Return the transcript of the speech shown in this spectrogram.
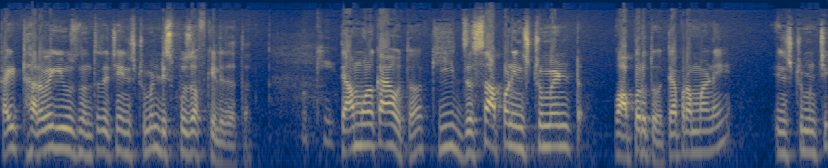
काही ठराविक यूज नंतर त्याचे इन्स्ट्रुमेंट डिस्पोज ऑफ केले जातात. त्यामुळं काय होतं की जसं आपण इन्स्ट्रुमेंट वापरतो त्याप्रमाणे इन्स्ट्रुमेंटची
